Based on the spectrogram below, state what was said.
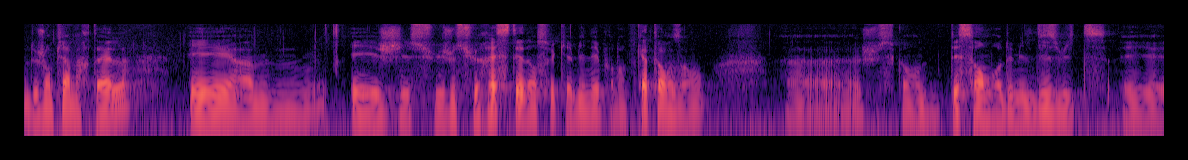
de Jean-Pierre Martel. Et, et je, suis, je suis resté dans ce cabinet pendant 14 ans, jusqu'en décembre 2018. Et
